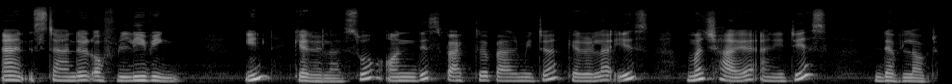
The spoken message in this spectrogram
and standard of living in Kerala. So, on this factor parameter, Kerala is much higher and it is developed.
